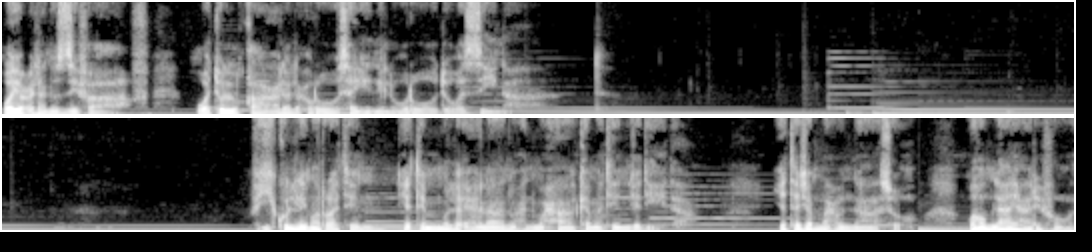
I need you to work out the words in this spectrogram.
ويعلن الزفاف وتلقى على العروسين الورود والزينات. في كل مرة يتم الإعلان عن محاكمة جديدة يتجمع الناس وهم لا يعرفون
